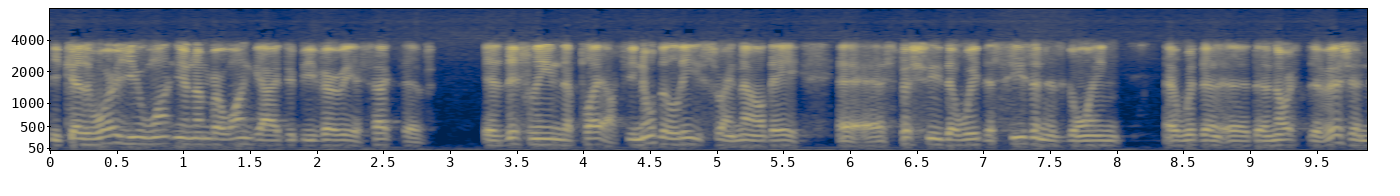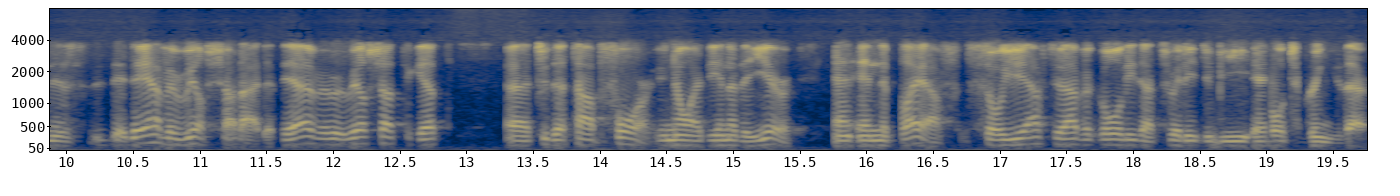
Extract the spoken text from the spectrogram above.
Because where you want your number one guy to be very effective is definitely in the playoff. You know the Leafs right now, they uh, especially the way the season is going uh, with the uh, the North Division is they have a real shot at it. They have a real shot to get uh, to the top four. You know at the end of the year and in the playoff. So you have to have a goalie that's ready to be able to bring you there.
